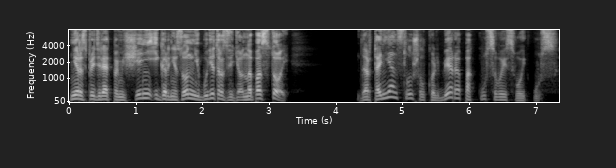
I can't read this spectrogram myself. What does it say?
не распределят помещений и гарнизон не будет разведен на постой». Д'Артаньян слушал Кольбера, покусывая свой ус.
